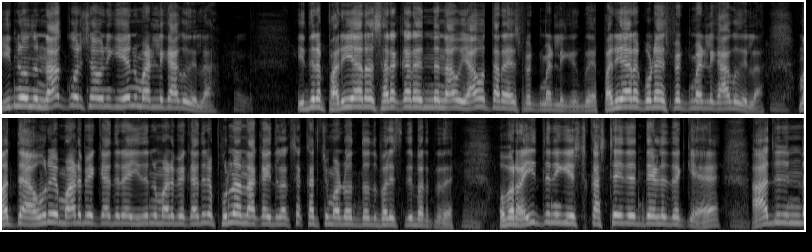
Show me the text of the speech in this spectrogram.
ಇನ್ನೊಂದು ನಾಲ್ಕು ವರ್ಷ ಅವನಿಗೆ ಏನು ಮಾಡಲಿಕ್ಕೆ ಆಗೋದಿಲ್ಲ. ಇದರ ಪರಿಹಾರ ಸರ್ಕಾರದಿಂದ ನಾವು ಯಾವ ಥರ ಎಕ್ಸ್ಪೆಕ್ಟ್ ಮಾಡಲಿಕ್ಕೆ ಪರಿಹಾರ ಕೂಡ ಎಕ್ಸ್ಪೆಕ್ಟ್ ಮಾಡಲಿಕ್ಕೆ ಆಗೋದಿಲ್ಲ. ಮತ್ತು ಅವರೇ ಮಾಡಬೇಕಾದ್ರೆ, ಇದನ್ನು ಮಾಡಬೇಕಾದ್ರೆ ಪುನಃ ನಾಲ್ಕೈದು ಲಕ್ಷ ಖರ್ಚು ಮಾಡುವಂಥದ್ದು ಪರಿಸ್ಥಿತಿ ಬರ್ತದೆ. ಒಬ್ಬ ರೈತನಿಗೆ ಎಷ್ಟು ಕಷ್ಟ ಇದೆ ಅಂತ ಹೇಳೋದಕ್ಕೆ ಆದ್ದರಿಂದ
